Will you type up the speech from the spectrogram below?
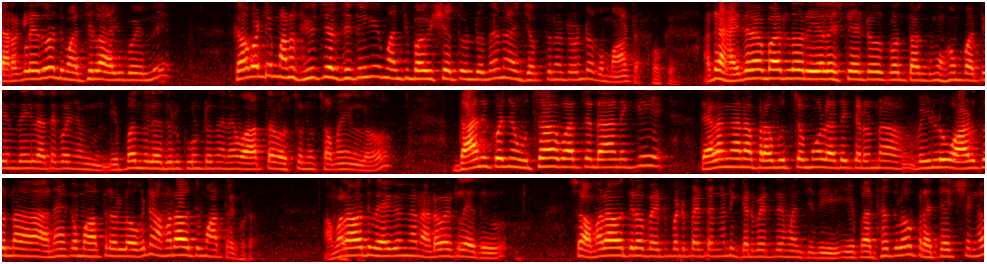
జరగలేదు అది మధ్యలో ఆగిపోయింది. కాబట్టి మన ఫ్యూచర్ సిటీకి మంచి భవిష్యత్తు ఉంటుందని ఆయన చెప్తున్నటువంటి ఒక మాట. ఓకే. అంటే హైదరాబాద్లో రియల్ ఎస్టేట్ కొంత తగ్గుముఖం పట్టింది లేకపోతే కొంచెం ఇబ్బందులు ఎదుర్కొంటుందనే వార్తలు వస్తున్న సమయంలో దాన్ని కొంచెం ఉత్సాహపరచడానికి తెలంగాణ ప్రభుత్వము లేదా ఇక్కడ ఉన్న వీళ్ళు వాడుతున్న అనేక మాత్రల్లో ఒకటి అమరావతి మాత్ర కూడా. అమరావతి వేగంగా నడవట్లేదు. సో అమరావతిలో పెట్టుబడి పెట్టడం కంటే ఇక్కడ పెడితే మంచిది. ఈ పద్ధతిలో ప్రత్యక్షంగా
